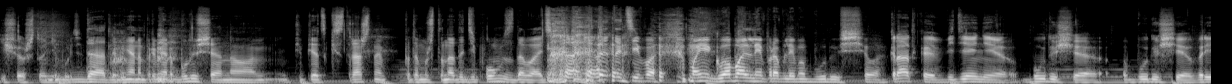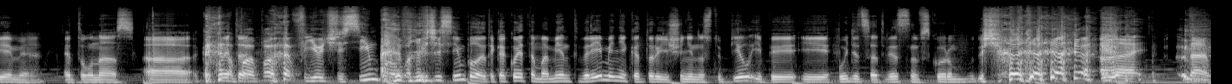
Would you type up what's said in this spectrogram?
еще что-нибудь. Да, для меня, например, будущее, оно пипецки страшное, потому что надо диплом сдавать. Это типа мои глобальные проблемы будущего. Краткое введение будущее, будущее время. Это у нас а, какой-то Future Simple. Future Simple это какой-то момент времени, который еще не наступил и, будет, соответственно, в скором будущем. Да,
